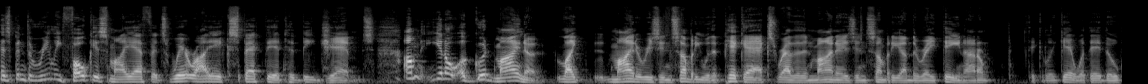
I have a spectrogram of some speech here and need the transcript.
has been to really focus my efforts where I expect there to be gems. Um, you know, a good miner, like miner is in somebody with a pickaxe rather than miner is in somebody under 18. I don't particularly care what they do.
